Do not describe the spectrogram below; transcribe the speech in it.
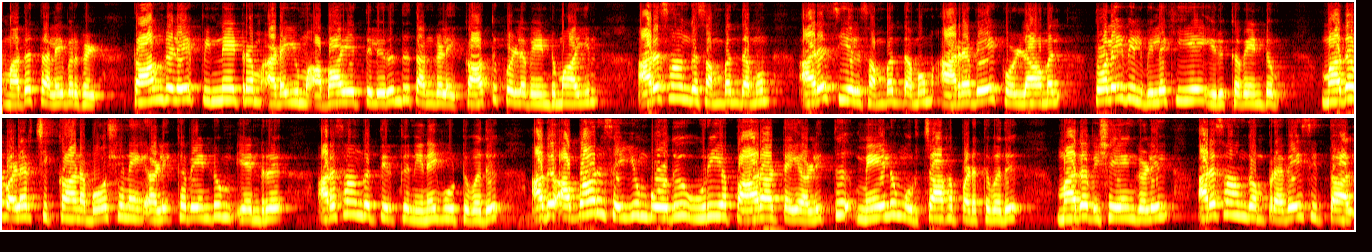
மத தலைவர்கள் தாங்களே பின்னேற்றம் அடையும் அபாயத்திலிருந்து தங்களை காத்துக்கொள்ள வேண்டுமாயின் அரசாங்க சம்பந்தமும் அரசியல் சம்பந்தமும் அறவே கொள்ளாமல் தொலைவில் விலகியே இருக்க வேண்டும். மத வளர்ச்சிக்கான போஷனை அளிக்க வேண்டும் என்று அரசாங்கத்திற்கு நினைவூட்டுவது அது அவ்வாறு செய்யும் போது உரிய பாராட்டை அளித்து மேலும் உற்சாகப்படுத்துவது மத விஷயங்களில் அரசாங்கம் பிரவேசித்தால்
